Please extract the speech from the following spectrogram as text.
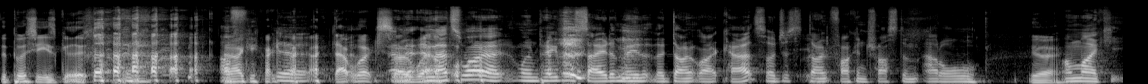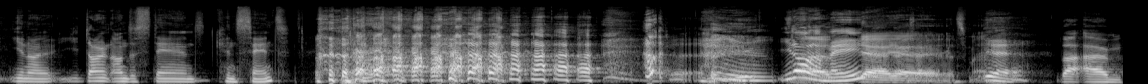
The pussy is good. and I, can- yeah. that works so and, well. and that's why I, when people say to me that they don't like cats, I just don't fucking trust them at all. yeah. I'm like, you know, you don't understand consent. you, you know what I mean? Yeah, yeah, yeah. That's mad. Yeah. But um,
